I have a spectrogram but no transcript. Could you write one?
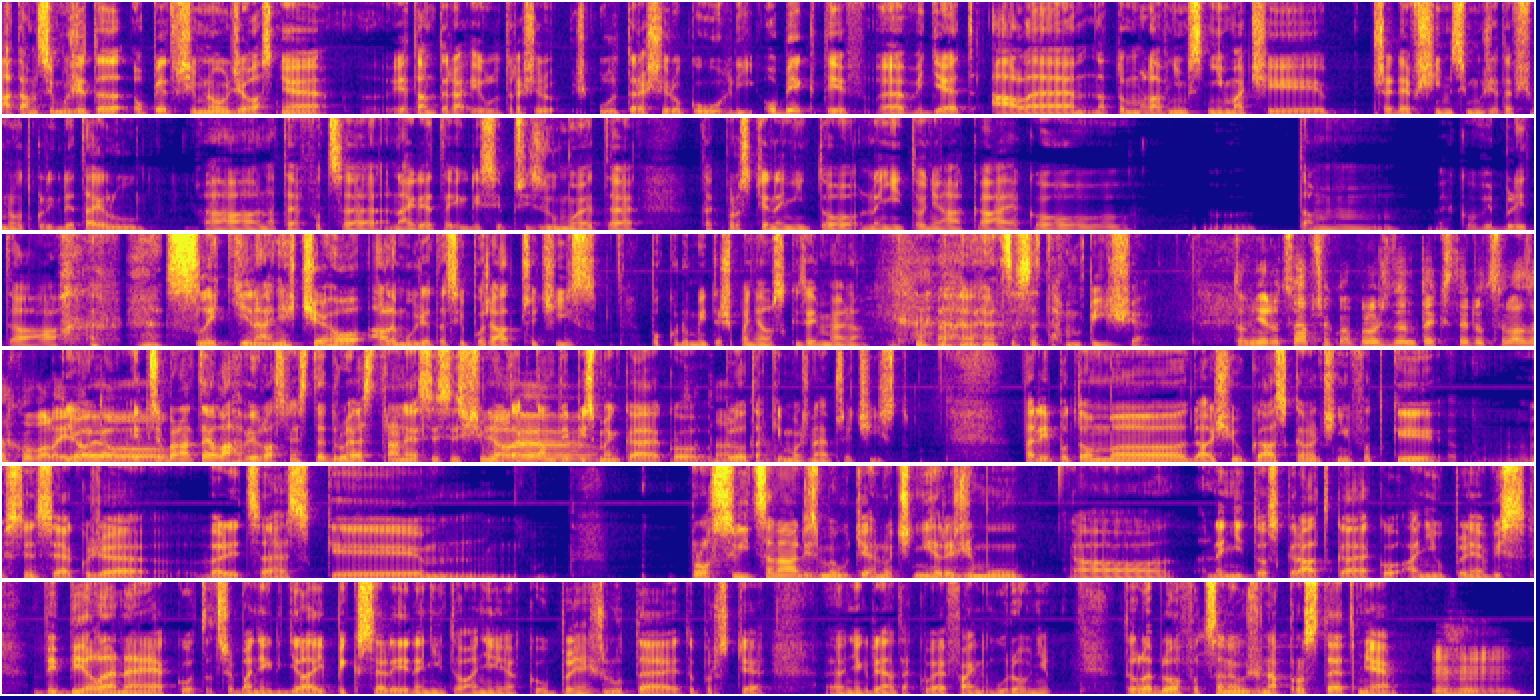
A tam si můžete opět všimnout, že vlastně je tam teda i ultra, širokouhlý objektiv eh, vidět, ale na tom hlavním snímači především si můžete všimnout, kolik detailů na té fotce najdete, i když si přizumujete, tak prostě není to, není to nějaká jako tam jako vyblitá slitina něčeho, ale můžete si pořád přečíst, pokud umíte španělsky zejména, co se tam píše. To mě docela překvapilo, že ten text je docela zachovalý. Jo, jo, to... i třeba na té lahvi vlastně z té druhé strany, jestli si všiml, tak tam ty písmenka jako tak, bylo no. taky možné přečíst. Tady potom uh, další ukázka noční fotky, myslím si jakože velice hezky mm, prosvícená, když jsme u těch nočních režimů, není to zkrátka jako ani úplně vys, vybělené, jako to třeba někdy dělají pixely, není to ani jako úplně žluté, je to prostě uh, někde na takové fajn úrovni. Tohle bylo focené už v naprosté tmě mm-hmm.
